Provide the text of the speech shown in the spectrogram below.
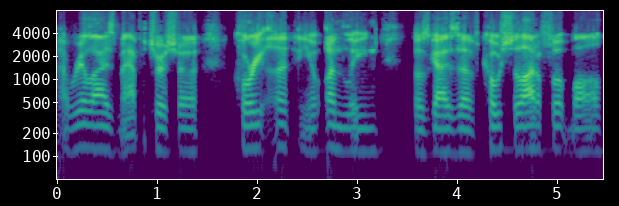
I realize Matt Patricia, Cory, uh, you know, Undlin, those guys have coached a lot of football,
